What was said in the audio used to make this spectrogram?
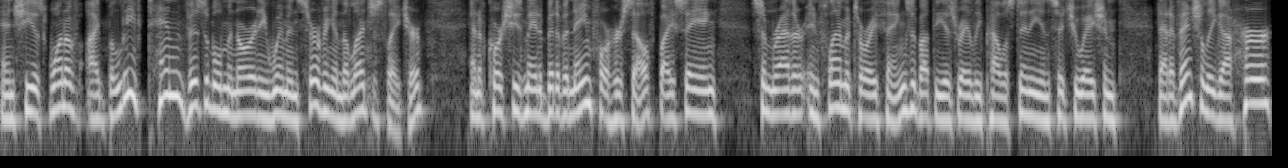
And she is one of, I believe, 10 visible minority women serving in the legislature. And of course, she's made a bit of a name for herself by saying some rather inflammatory things about the Israeli Palestinian situation that eventually got her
